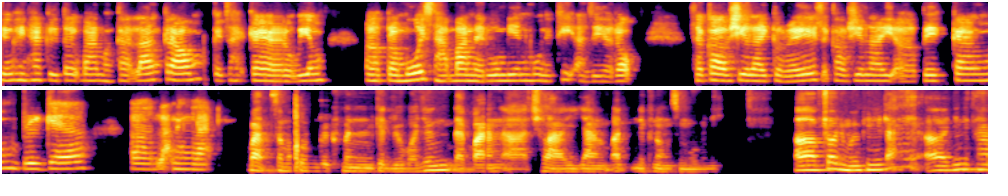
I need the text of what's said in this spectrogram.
យើងឃើញថាគឺត្រូវបានបង្កើតឡើងក្រោមកិច្ចសហការរវាង6ស្ថាប័នដែលរួមមានមូលនិធិអាស៊ីអឺរ៉ុបសាកលវិទ្យាល័យកូរ៉េសាកលវិទ្យាល័យប៉េកាំង Bruegel ឡាក់និងឡាក់បាទសូមអរគុណវិក្កាមកិត្តិយសរបស់យើងដែលបានឆ្លើយយ៉ាងលម្អិតនៅក្នុងសំណួរនេះ អឺចូលជាមួយគ្នាដែរយើងនិយាយថា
